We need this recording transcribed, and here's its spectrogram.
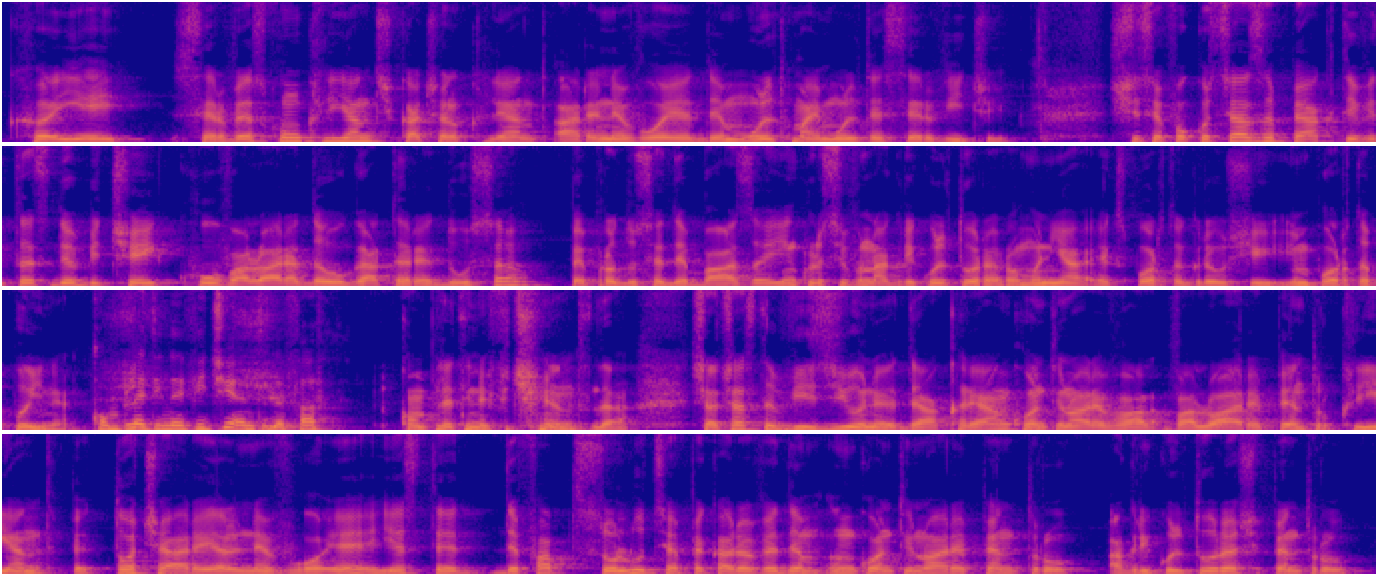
că ei servesc un client și că acel client are nevoie de mult mai multe servicii și se focusează pe activități de obicei cu valoare adăugată redusă, pe produse de bază, inclusiv în agricultură. România exportă greu și importă pâine. Complet ineficient, și... de fapt complet ineficient, da. Și această viziune de a crea în continuare valoare pentru client pe tot ce are el nevoie este, de fapt, soluția pe care o vedem în continuare pentru agricultură și pentru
